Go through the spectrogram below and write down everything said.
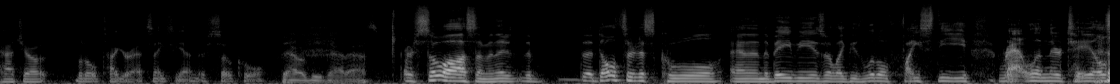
hatch out little tiger rat snakes again. They're so cool. that would be badass. They're so awesome, and the the adults are just cool, and then the babies are like these little feisty, rattling their tails,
